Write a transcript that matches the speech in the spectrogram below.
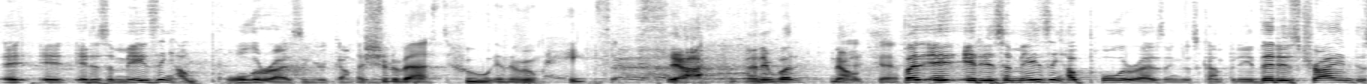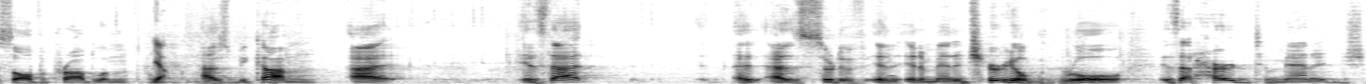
It, it, it is amazing how polarizing your company. I should have asked who in the room hates us. Yeah, anybody? No. Okay. But it, it is amazing how polarizing this company that is trying to solve a problem Yeah. has become. Uh, is that, as sort of in, in a managerial role, is that hard to manage?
